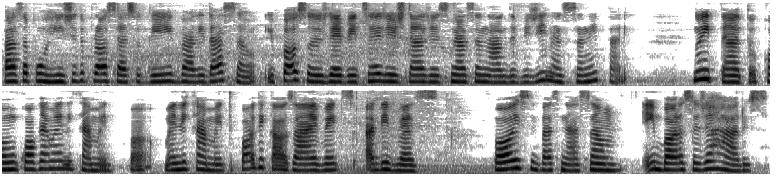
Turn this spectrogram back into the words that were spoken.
passa por um rígido processo de validação e possui os devidos registros da Agência Nacional de Vigilância Sanitária. No entanto, como qualquer medicamento, medicamento pode causar eventos adversos pós-vacinação, embora sejam raros.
